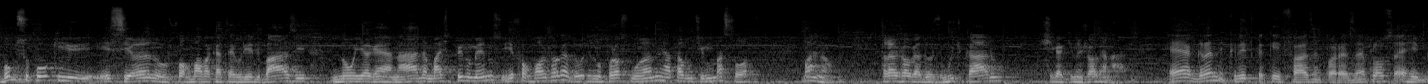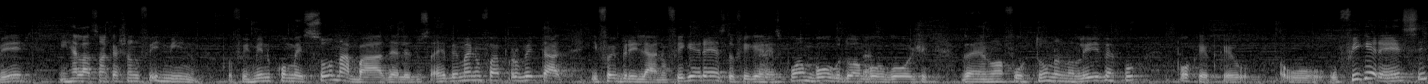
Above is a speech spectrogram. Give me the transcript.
vamos supor que esse ano formava a categoria de base, não ia ganhar nada, mas pelo menos ia formar os jogadores. No próximo ano já estava um time mais forte. Mas não. Traz jogadores muito caros, chega aqui e não joga nada. É a grande crítica que fazem, por exemplo, ao CRB em relação à questão do Firmino. O Firmino começou na base ali do CRB, mas não foi aproveitado. E foi brilhar no Figueirense, do Figueirense para o Hamburgo, do Hamburgo hoje ganhando uma fortuna no Liverpool. Por quê? Porque o, o, o Figueirense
